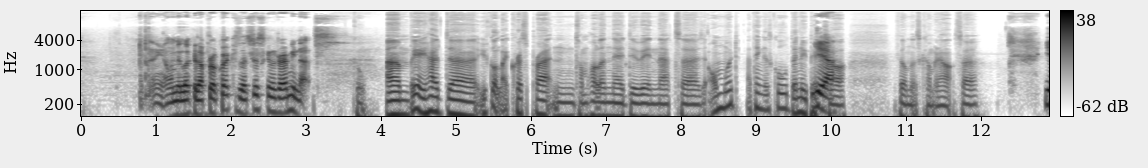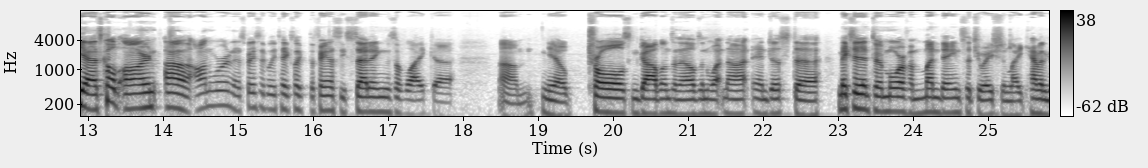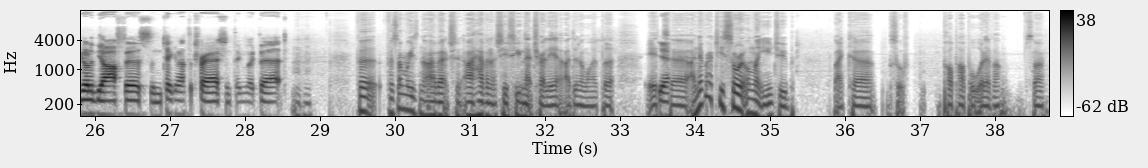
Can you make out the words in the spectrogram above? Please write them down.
Hang on, let me look it up real quick because that's just gonna drive me nuts. Cool. Um, but yeah, you had uh, you've got like Chris Pratt and Tom Holland there doing that. Uh, is it Onward? I think it's called the new Pixar Yeah. film that's coming out. So Yeah, it's called On uh, Onward, and it basically takes like the fantasy settings of like, uh, um, you know, trolls and goblins and elves and whatnot, and just uh, makes it into more of a mundane situation, like having to go to the office and taking out the trash and things like that. Mm-hmm. for for some reason I've actually I haven't actually seen that trailer yet. I don't know why, but it Yeah. uh, I never actually saw it on like YouTube, like uh, sort of pop up or whatever. So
